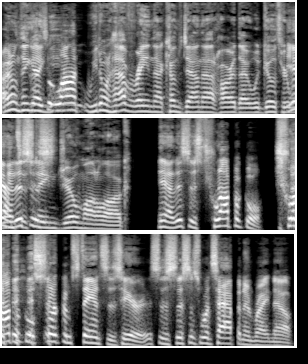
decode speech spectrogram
I don't think That's I we don't have rain that comes down that hard that would go through yeah, one sustained is, Joe monologue. Yeah, this is tropical, tropical circumstances here. This is this is what's happening right now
